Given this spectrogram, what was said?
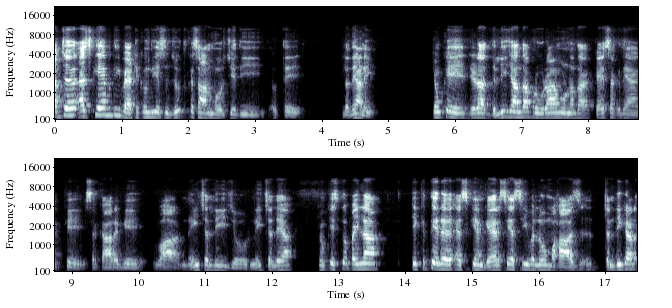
ਅੱਜ ਐਸਕੇਐਮ ਦੀ ਬੈਠਕ ਹੁੰਦੀ ਹੈ ਸੰਯੁਕਤ ਕਿਸਾਨ ਮੋਰਚੇ ਦੀ ਉੱਥੇ ਲੁਧਿਆਣੇ। ਕਿਉਂਕਿ ਜਿਹੜਾ ਦਿੱਲੀ ਜਾਣ ਦਾ ਪ੍ਰੋਗਰਾਮ ਉਹਨਾਂ ਦਾ ਕਹਿ ਸਕਦੇ ਹਾਂ ਕਿ ਸਰਕਾਰ ਅੱਗੇ ਵਾਹ ਨਹੀਂ ਚੱਲੀ, ਜ਼ੋਰ ਨਹੀਂ ਚੱਲਿਆ। ਕਿਉਂਕਿ ਇਸ ਤੋਂ ਪਹਿਲਾਂ ਇੱਕ ਧਿਰ ਐਸਕੇਐਮ ਗੈਰ ਸਿਆਸੀ ਵੱਲੋਂ ਮਹਾਜ ਚੰਡੀਗੜ੍ਹ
